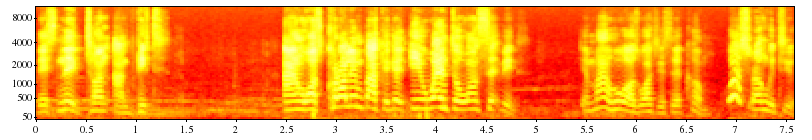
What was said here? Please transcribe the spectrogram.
the snake turned and bit. And was crawling back again. He went to one save it. The man who was watching said, Come, what's wrong with you?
